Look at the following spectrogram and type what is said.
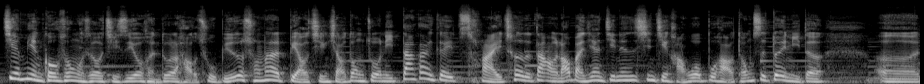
见面沟通的时候，其实有很多的好处，比如说从他的表情、小动作，你大概可以揣测得到，老板现在今天是心情好或不好，同事对你的呃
